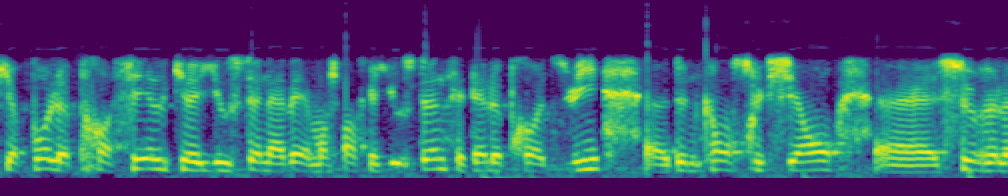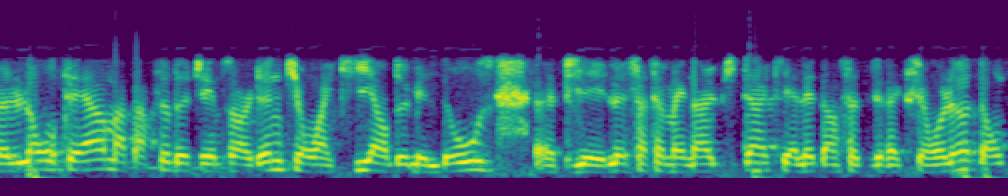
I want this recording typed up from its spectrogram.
qui a pas le profil que Houston avait. Moi, je pense que Houston, c'était le produit d'une construction sur le long terme à partir de James Harden qui ont acquis en 2012. puis là, ça fait maintenant huit ans qu'il allait dans cette direction-là. Donc,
